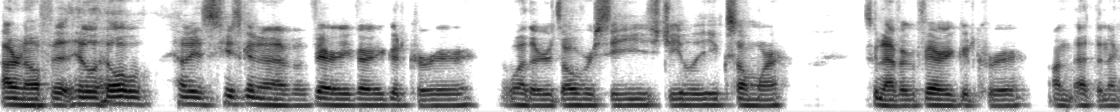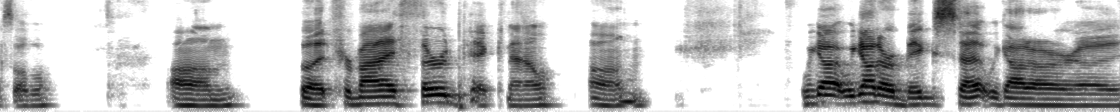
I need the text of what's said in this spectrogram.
I don't know if it, he'll he'll he's he's gonna have a very very good career, whether it's overseas, G League, somewhere. He's gonna have a very good career on at the next level. Um, but for my third pick now, um, we got we got our big set. We got our uh,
